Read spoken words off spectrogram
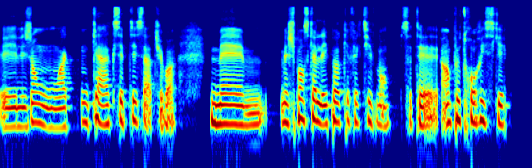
Et les gens ont, qu'à accepter ça, tu vois. Mais, mais je pense qu'à l'époque, effectivement, c'était un peu trop risqué.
